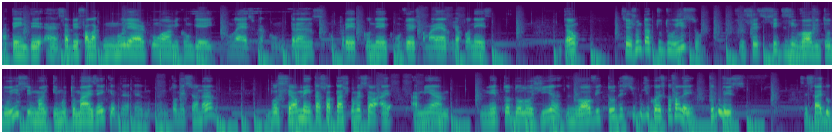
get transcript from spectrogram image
atender, é, saber falar com mulher, com homem, com gay, com lésbica, com trans, com preto, com negro, com verde, com amarelo, com japonês. Então, você junta tudo isso, você se desenvolve em tudo isso e, e muito mais aí que eu, eu não estou mencionando, você aumenta a sua taxa de conversão. A, a minha metodologia envolve todo esse tipo de coisa que eu falei, tudo isso. Você sai do,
